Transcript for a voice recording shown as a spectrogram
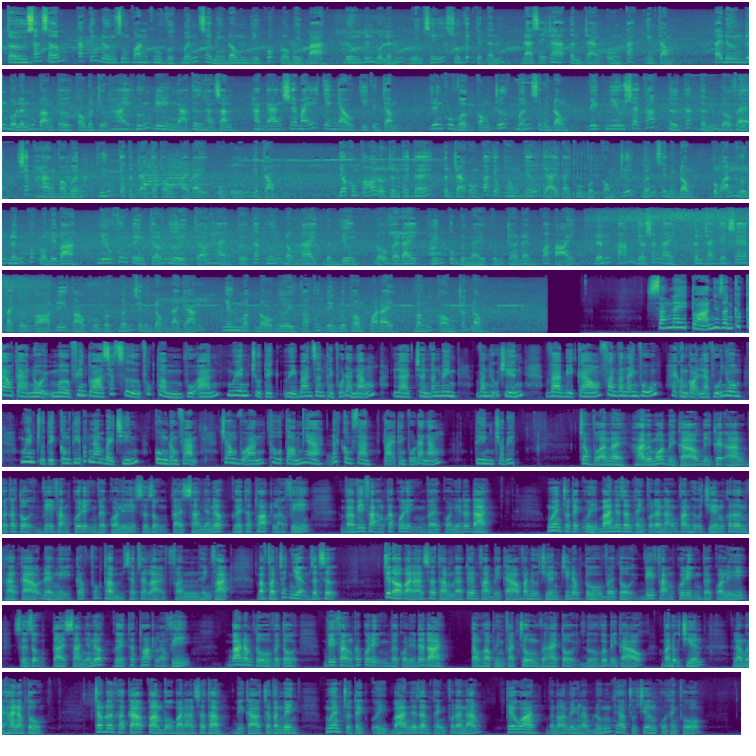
Từ sáng sớm, các tuyến đường xung quanh khu vực bến xe miền Đông như quốc lộ 13, đường Đinh Bộ Lĩnh, Nguyễn Xí, Xô Vít Nghệ Tỉnh đã xảy ra tình trạng ùn tắc nghiêm trọng Tại đường Đinh Bộ Lĩnh đoạn từ cầu Bình Triệu 2 hướng đi ngã tư Hàng Xanh, hàng ngàn xe máy chen nhau di chuyển chậm. Riêng khu vực cổng trước bến xe miền Đông, việc nhiều xe khách từ các tỉnh đổ về xếp hàng vào bến khiến cho tình trạng giao thông tại đây ùn ứ nghiêm trọng. Do không có lộ trình thay thế, tình trạng ùn tắc giao thông kéo dài tại khu vực cổng trước bến xe miền Đông cũng ảnh hưởng đến quốc lộ 13. Nhiều phương tiện chở người, chở hàng từ các hướng Đồng Nai, Bình Dương đổ về đây khiến cung đường này cũng trở nên quá tải. Đến 8 giờ sáng nay, tình trạng kẹt xe tại cửa ngõ đi vào khu vực bến xe miền Đông đã giảm, nhưng mật độ người và phương tiện lưu thông qua đây vẫn còn rất đông. Sáng nay, Tòa án Nhân dân cấp cao tại Hà Nội mở phiên tòa xét xử phúc thẩm vụ án nguyên Chủ tịch Ủy ban dân thành phố Đà Nẵng là Trần Văn Minh, Văn Hữu Chiến và bị cáo Phan Văn Anh Vũ, hay còn gọi là Vũ Nhôm, nguyên Chủ tịch Công ty Bắc Nam 79 cùng đồng phạm trong vụ án thâu tóm nhà đất công sản tại thành phố Đà Nẵng. Tin cho biết. Trong vụ án này, 21 bị cáo bị kết án về các tội vi phạm quy định về quản lý sử dụng tài sản nhà nước gây thất thoát lãng phí và vi phạm các quy định về quản lý đất đai, Nguyên Chủ tịch Ủy ban nhân dân thành phố Đà Nẵng Văn Hữu Chiến có đơn kháng cáo đề nghị cấp phúc thẩm xem xét lại phần hình phạt và phần trách nhiệm dân sự. Trước đó, bản án sơ thẩm đã tuyên phạt bị cáo Văn Hữu Chiến 9 năm tù về tội vi phạm quy định về quản lý, sử dụng tài sản nhà nước gây thất thoát lãng phí, 3 năm tù về tội vi phạm các quy định về quản lý đất đai. Tổng hợp hình phạt chung về hai tội đối với bị cáo Văn Hữu Chiến là 12 năm tù. Trong đơn kháng cáo toàn bộ bản án sơ thẩm, bị cáo Trần Văn Minh, nguyên chủ tịch Ủy ban nhân dân thành phố Đà Nẵng, kêu oan và nói mình làm đúng theo chủ trương của thành phố.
